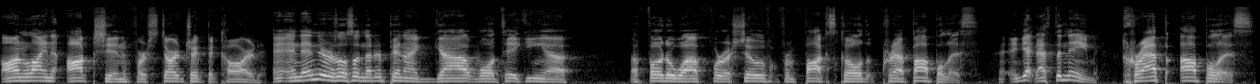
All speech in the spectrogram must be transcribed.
online auction for Star Trek Picard. And, and then there was also another pin I got while taking a a photo op for a show from Fox called Krapopolis. And yeah, that's the name, Krapopolis.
